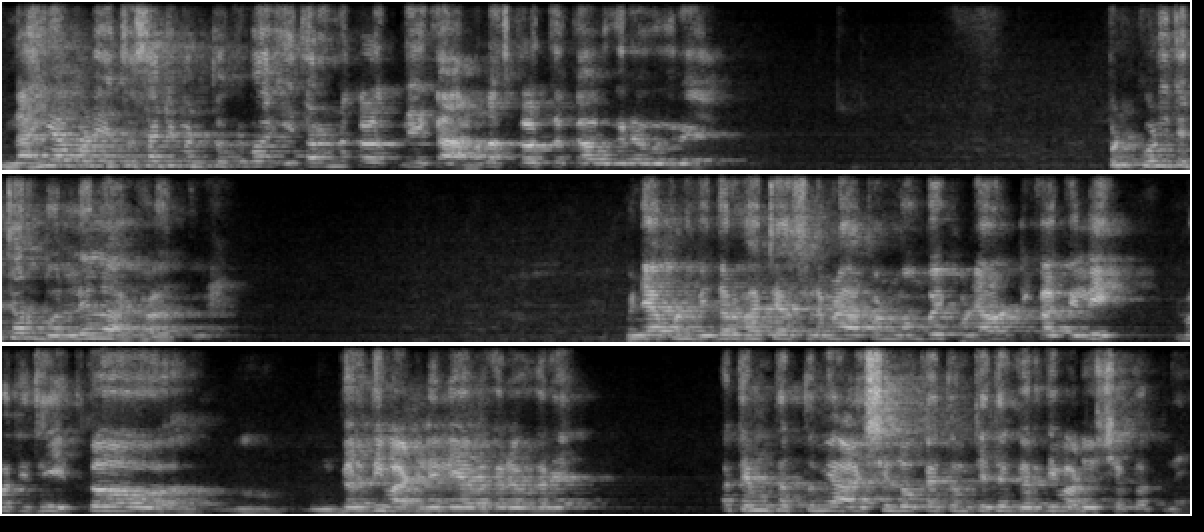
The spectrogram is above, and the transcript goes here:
नाही आपण याच्यासाठी म्हणतो की बा इतरांना कळत नाही का? आम्हालाच कळतं का? वगैरे वगैरे. पण कोणी त्याच्यावर बोललेलं आढळत नाही. म्हणजे आपण विदर्भाचे असल्यामुळे आपण मुंबई पुण्यावर टीका केली किंवा तिथे इतकं गर्दी वाढलेली आहे वगैरे वगैरे. ते म्हणतात तुम्ही आळशी लोक आहे तुमच्या इथे गर्दी वाढू शकत नाही.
